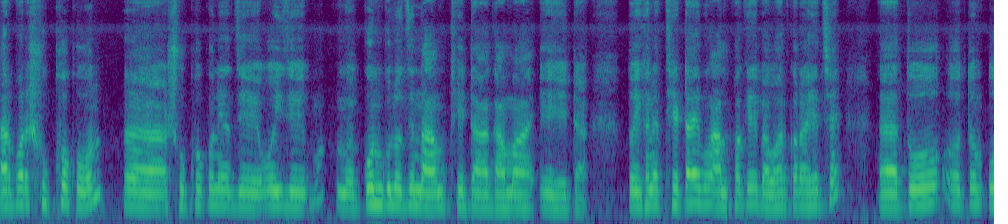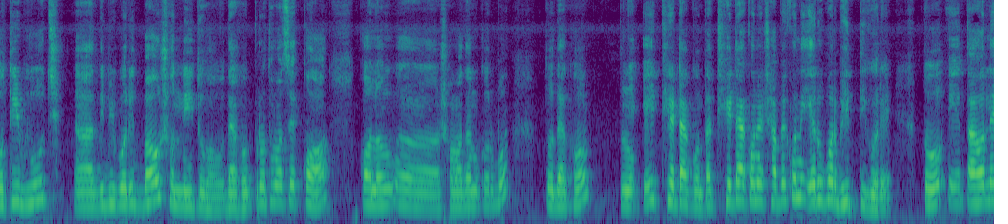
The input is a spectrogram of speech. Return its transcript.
তারপরে সূক্ষ্মকোণ সূক্ষ্মকোণের যে ওই যে উম, কোণগুলোর যে নাম থেটা গামা এ এটা। তো এখানে থেটা এবং আলফাকে ব্যবহার করা হয়েছে। তো অতিভুজ আহ, বিপরীত বাহু সন্নিহিত বাহু। দেখো প্রথম আছে ক ক সমাধান করব। তো দেখো এই থেটা কোণ তার থেটা কোণের সাপেক্ষে কোণ এর উপর ভিত্তি করে। তো এ তাহলে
